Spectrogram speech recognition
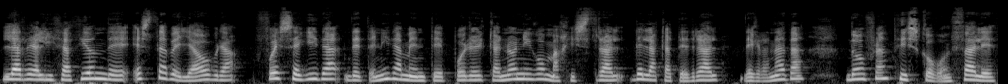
La realización de esta bella obra fue seguida detenidamente por el canónigo magistral de la Catedral de Granada, don Francisco González,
